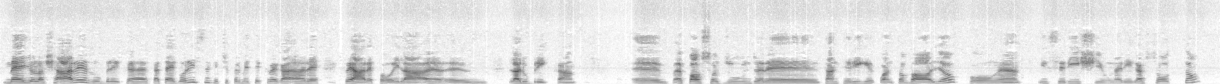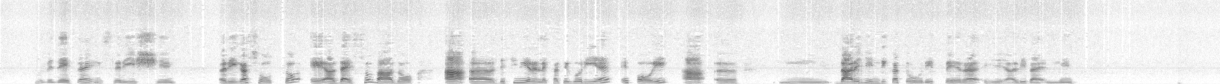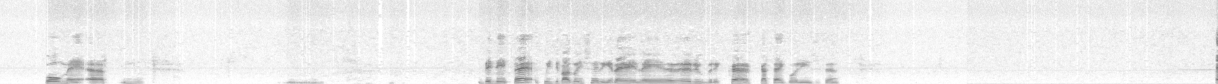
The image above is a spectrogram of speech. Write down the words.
Meglio lasciare rubric categories che ci permette di creare, creare poi la, eh, la rubrica. Eh, posso aggiungere tante righe quanto voglio con eh, inserisci una riga sotto come vedete inserisci riga sotto e adesso vado a eh, definire le categorie e poi a eh, mh, dare gli indicatori per i livelli. Come eh, mh, vedete quindi vado a inserire le rubric categories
